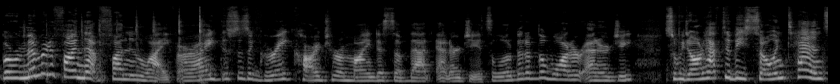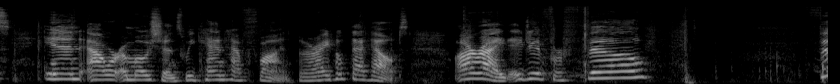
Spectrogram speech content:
But remember to find that fun in life, all right? This is a great card to remind us of that energy. It's a little bit of the water energy, so we don't have to be so intense in our emotions. We can have fun. All right. Hope that helps. All right. Adrian for Phil. Phil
